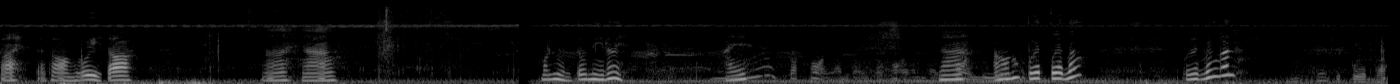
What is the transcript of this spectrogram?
ไปตาทองลุยต่ออะยางมันหลุนตัวนี้เลยไหนจักห้อยอันใดจักห้อยอันใดนะห้เอายน้องเปิดเปิดบ้างเปิดเบ้างกันนี่สิเปิดดอก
